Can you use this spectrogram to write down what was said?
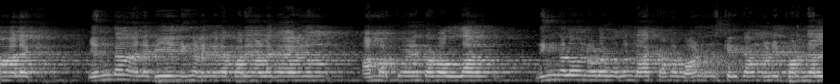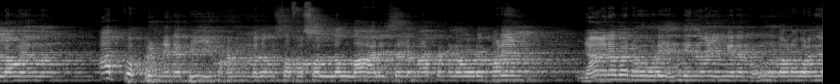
മാലക് എന്താ നബി നിങ്ങൾ ഇങ്ങനെ പറയാനുള്ള കാരണം? അമർത്തുവല്ല നിങ്ങളോനോട് അതുണ്ടാക്കാൻ വേണ്ടി നിസ്കരിക്കാൻ വേണ്ടി പറഞ്ഞല്ലോ എന്ന്. അപ്പൊ പെണ്ണ് നബി മുഹമ്മദ് മുസ്തഫ അലൈഹി വസല്ലം തങ്ങളോട് പറയും ഞാൻ അവനോട് എന്തിനാ ഇങ്ങനെ മൂന്ന് തവണ പറഞ്ഞു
